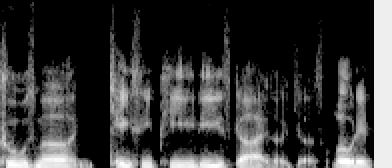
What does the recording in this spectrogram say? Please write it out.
Kuzma and KCP, these guys are just loaded.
